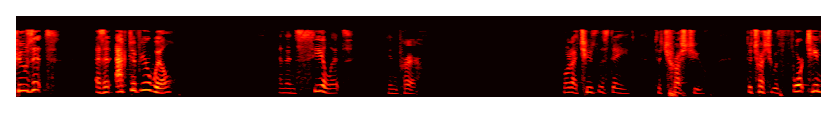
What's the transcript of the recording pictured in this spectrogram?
choose it as an act of your will and then seal it in prayer. Lord, I choose this day to trust you, to trust you with 14%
